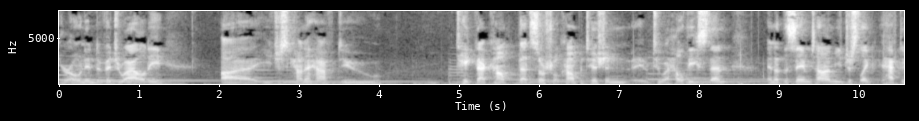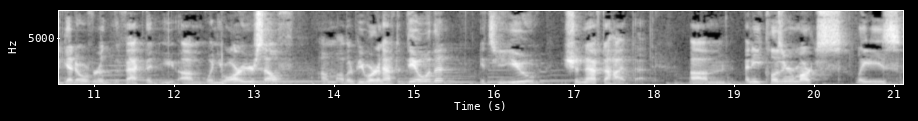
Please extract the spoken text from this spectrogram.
your own individuality. Uh, you just kind of have to take that comp- that social competition eh, to a healthy extent and at the same time you just like have to get over the fact that you um, when you are yourself um, other people are gonna have to deal with it it's you you shouldn't have to hide that Um, any closing remarks, ladies?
